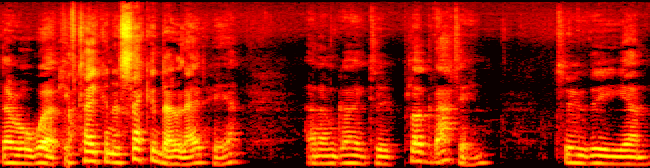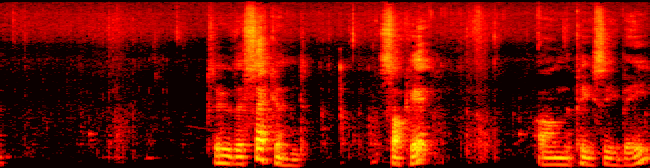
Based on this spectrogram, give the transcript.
they're all working. I've taken a second OLED here and I'm going to plug that in to the um, to the second socket on the PCB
